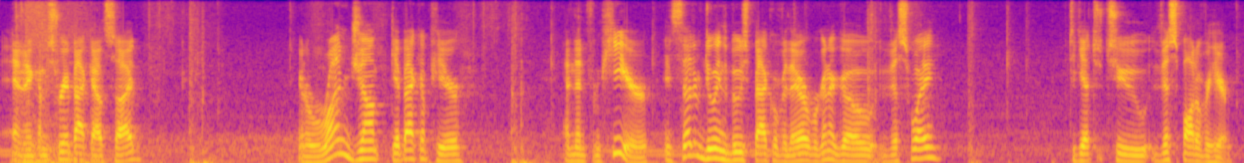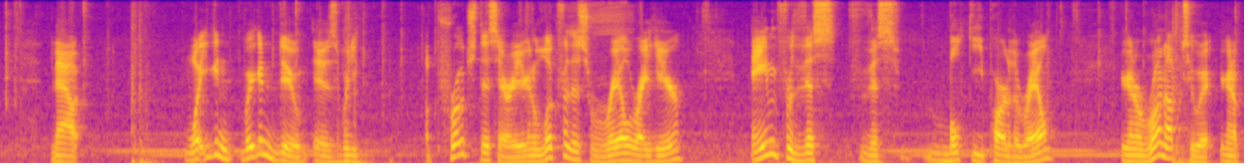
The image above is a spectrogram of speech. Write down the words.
and then come straight back outside. You're gonna run, jump, get back up here. And then from here, instead of doing the boost back over there, we're gonna go this way to get to this spot over here. Now, what you can, what you're gonna do is when you approach this area, you're gonna look for this rail right here. Aim for this, this bulky part of the rail. You're gonna run up to it. You're gonna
